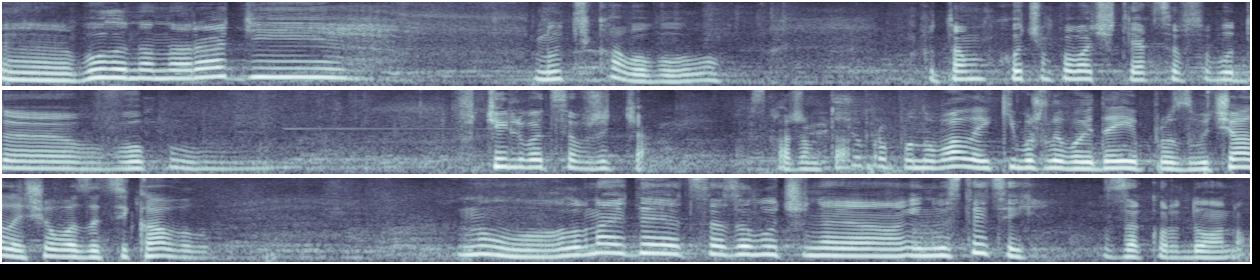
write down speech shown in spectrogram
Е, були на нараді, ну цікаво було. Там хочемо побачити, як це все буде втілюватися в життя, скажімо так. Що пропонували, які можливо ідеї прозвучали, що вас зацікавило? Ну, головна ідея це залучення інвестицій з-за кордону.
